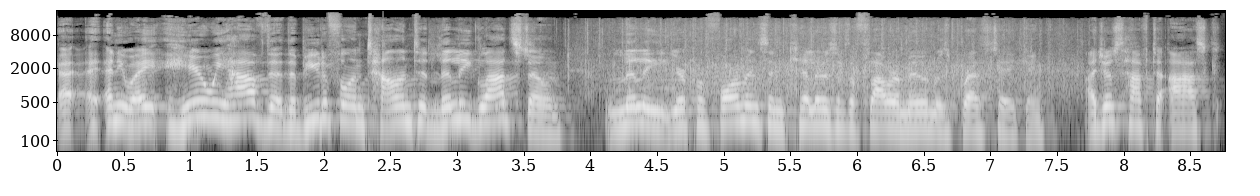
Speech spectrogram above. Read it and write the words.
anyway, here we have the, the beautiful and talented Lily Gladstone. Lily, your performance in Killers of the Flower Moon was breathtaking. I just have to ask,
